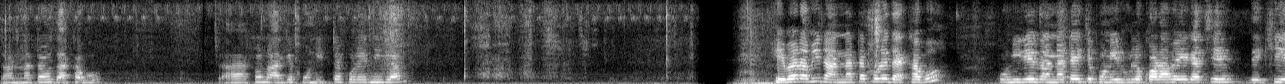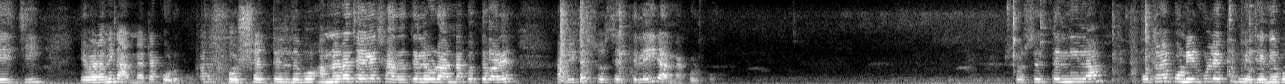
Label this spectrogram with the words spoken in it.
রান্নাটাও দেখাবো। তা এখন আগে পনিরটা করে নিলাম। এবার আমি রান্নাটা করে দেখাবো। পনিরের রান্নাটা, এই যে পনিরগুলো করা হয়ে গেছে, দেখিয়েছি। এবার আমি রান্নাটা করব। সর্ষের তেল দেবো। আপনারা চাইলে সাদা তেলেও রান্না করতে পারেন। আমি এটা সর্ষের তেলেই রান্না করব। সর্ষের তেল নিলাম। প্রথমে পনিরগুলো একটু ভেজে নেব।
